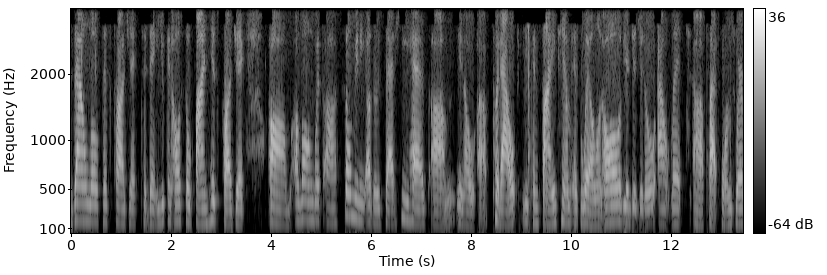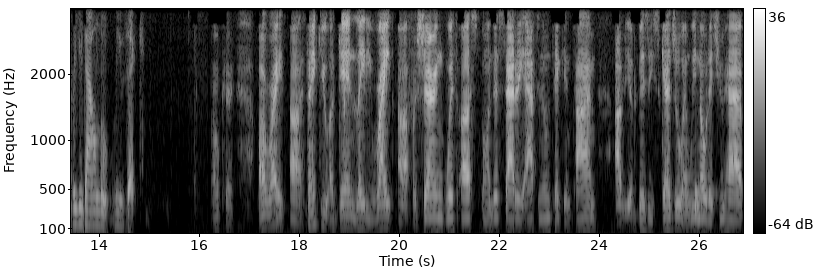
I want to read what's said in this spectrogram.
download this project today. You can also find his project um, along with uh, so many others that he has, um, you know, uh, put out. You can find him as well on all of your digital outlet uh, platforms wherever you download music. Okay. All right. Uh, thank you again, Lady Wright, uh, for sharing with us on this Saturday afternoon, taking time out of your busy schedule. And we know that you have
